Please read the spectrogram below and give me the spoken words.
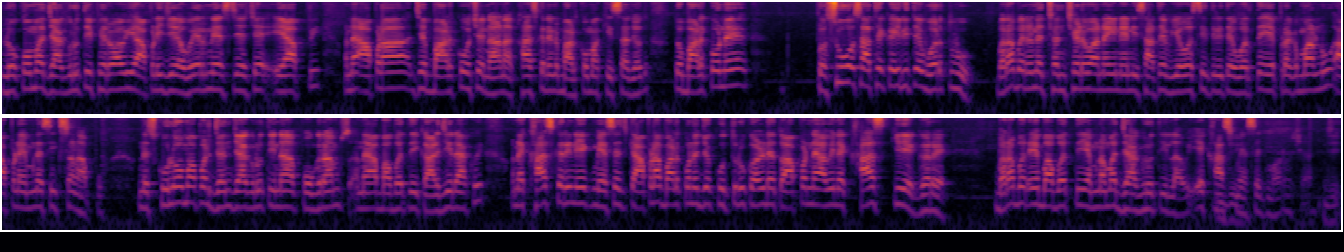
લોકોમાં જાગૃતિ ફેરવાવી આપણી જે અવેરનેસ જે છે એ આપવી. અને આપણા જે બાળકો છે નાના ખાસ કરીને બાળકોમાં કિસ્સા જો તો બાળકોને પશુઓ સાથે કઈ રીતે વર્તવું બરાબર? એને છંછેડવા નહીં એની સાથે વ્યવસ્થિત રીતે વર્તે એ પ્રમાણનું આપણે એમને શિક્ષણ આપવું. અને સ્કૂલોમાં પણ જનજાગૃતિના પ્રોગ્રામ્સ અને આ બાબતની કાળજી રાખવી. અને ખાસ કરીને એક મેસેજ કે આપણા બાળકોને જો કૂતરું કરડે તો આપણને આવીને ખાસ કહે ઘરે. બરાબર? એ બાબતની એમનામાં જાગૃતિ લાવી. એ ખાસ મેસેજ મારો છે. જી.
